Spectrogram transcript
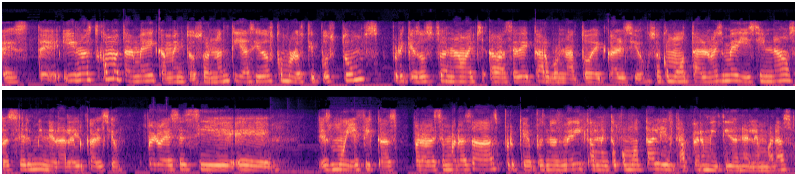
este, y no es como tal medicamento, son antiácidos como los tipos TUMS, porque esos son a base de carbonato de calcio. O sea, como tal no es medicina, o sea, es el mineral, el calcio. Pero ese sí eh, es muy eficaz para las embarazadas porque pues no es medicamento como tal y está permitido en el embarazo,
